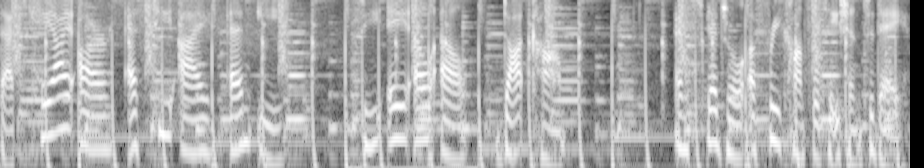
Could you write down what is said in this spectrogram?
That's K I R S T I N E C A L L.com and schedule a free consultation today.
